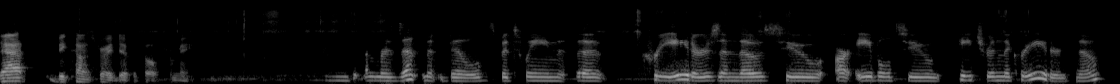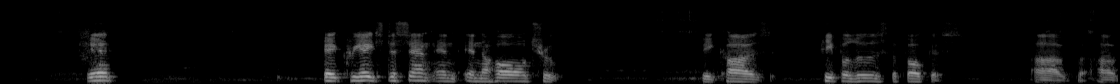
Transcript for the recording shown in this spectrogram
that becomes very difficult for me. And a resentment builds between the creators and those who are able to patron the creators, no? It it creates dissent in, in the whole troop because people lose the focus of, of,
